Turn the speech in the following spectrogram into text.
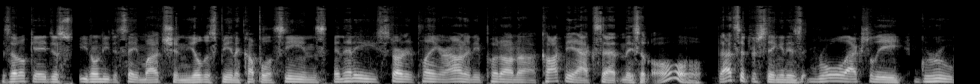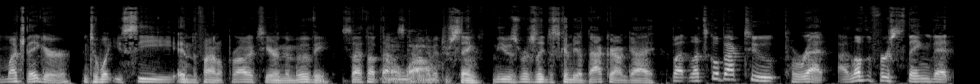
they said, "Okay, just you don't need to say much, and you'll just be in a couple of scenes." And then he started playing around, and he put on a Cockney accent, and they said, "Oh, that's interesting." And his role actually grew much bigger into what you see in the final product here in the movie. So I thought that Oh, was kind of interesting. He was originally just going to be a background guy. But let's go back to Perret. I love the first thing that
